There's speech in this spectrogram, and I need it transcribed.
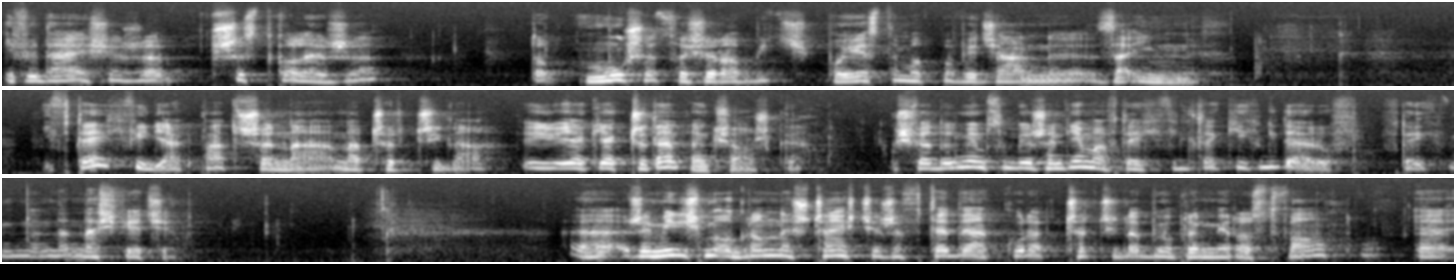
i wydaje się, że wszystko leży, to muszę coś robić, bo jestem odpowiedzialny za innych. I w tej chwili, jak patrzę na, na Churchilla, jak, jak czytałem tę książkę, uświadomiłem sobie, że nie ma w tej chwili takich liderów w tej, na, na świecie. E, że mieliśmy ogromne szczęście, że wtedy akurat Churchill robił premierostwo e,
